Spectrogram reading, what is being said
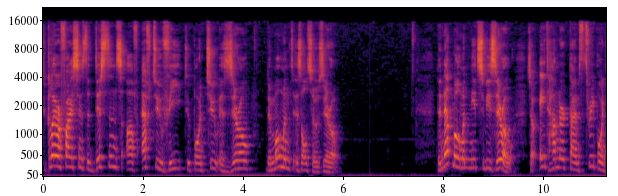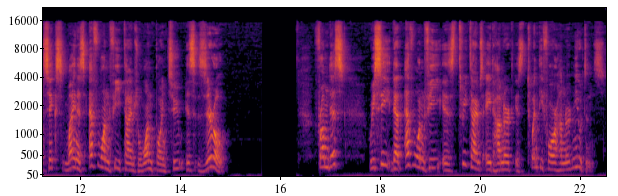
To clarify, since the distance of f2v to point 2 is 0, the moment is also 0. The net moment needs to be 0, so 800 times 3.6 minus f1v times 1.2 is 0. From this, we see that F1V is 3 times 800 is 2400 newtons.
